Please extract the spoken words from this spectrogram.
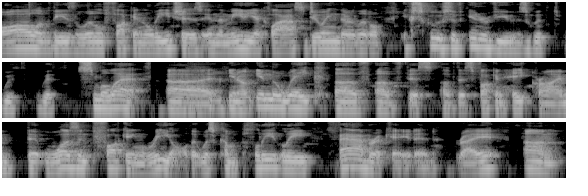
all of these little fucking leeches in the media class doing their little exclusive interviews with with with Smollett, uh, you know, in the wake of of this of this fucking hate crime that wasn't fucking real, that was completely fabricated, right? Um,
